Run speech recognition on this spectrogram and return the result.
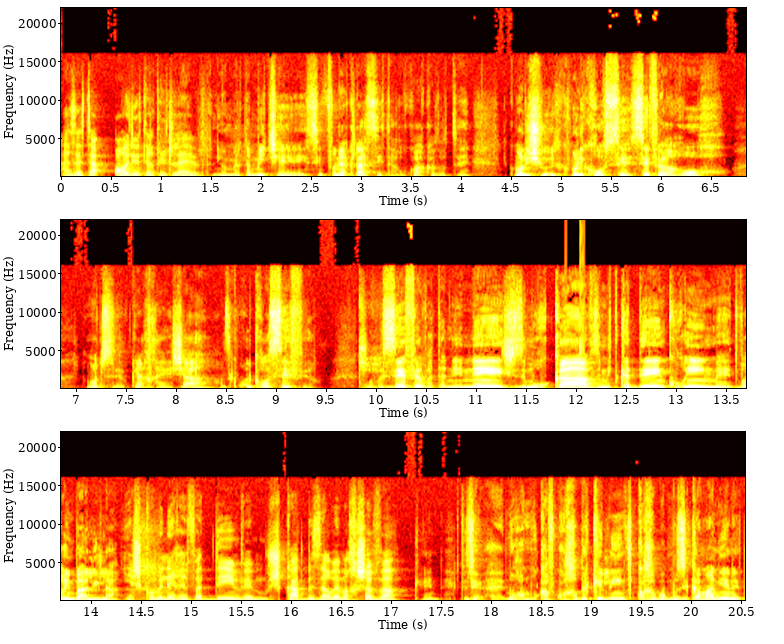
אז אתה עוד יותר תתלהב. אני אומר תמיד שסימפוניה קלאסית ארוכה כזאת, זה כמו, לשו, כמו לקרוא ספר ארוך, למרות שזה לוקח אה, שעה, אבל זה כמו לקרוא ספר. כן. קורא ספר ואתה נהנה, שזה מורכב, זה מתקדם, קורים אה, דברים בעלילה. יש כל מיני רבדים ומושקעת בזה הרבה מחשבה. כן, וזה אה, נורא מורכב, כל כך הרבה כלים, כל כך הרבה מוזיקה מעניינת.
